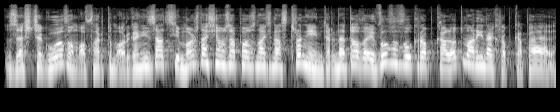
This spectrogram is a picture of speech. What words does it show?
Ze szczegółową ofertą organizacji można się zapoznać na stronie internetowej www.lotmarina.pl.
